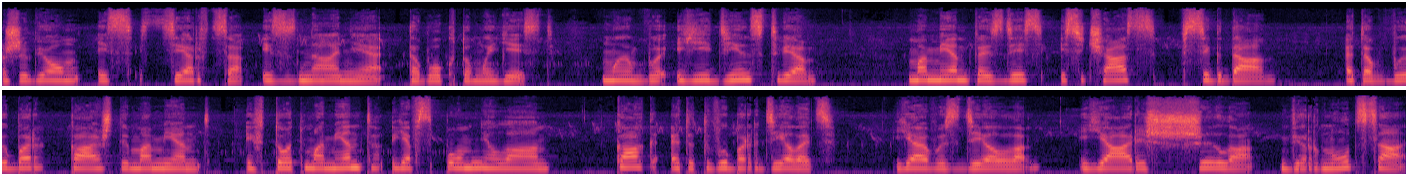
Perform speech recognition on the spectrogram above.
живем из сердца, из знания того, кто мы есть. Мы в единстве момента здесь и сейчас всегда. Это выбор каждый момент. И в тот момент я вспомнила, как этот выбор делать. Я его сделала. Я решила вернуться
